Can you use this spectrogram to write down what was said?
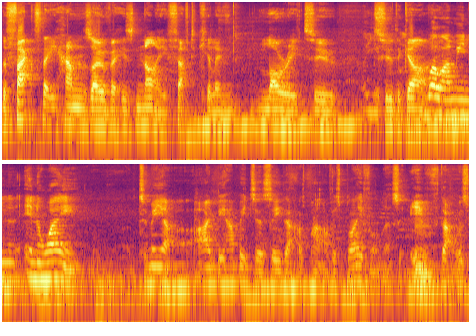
The fact that he hands over his knife after killing Laurie to to the guy. Well, I mean, in a way, to me, I- I'd be happy to see that as part of his playfulness if that was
